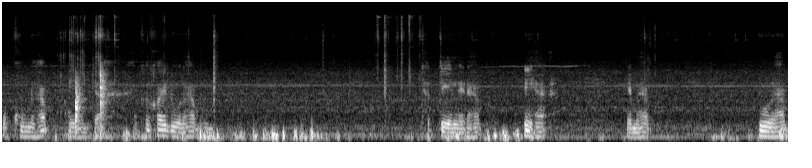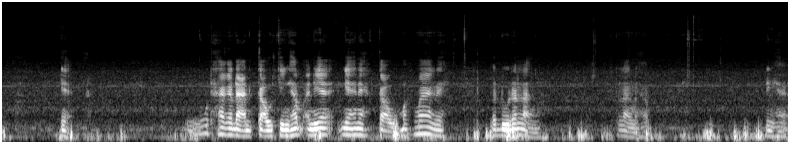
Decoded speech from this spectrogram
ปกคลุมนะครับนี่จะค่อยๆดูนะครับ ชัดเจนเลยนะครับ นี่ฮะเห็นไหมครับ ดูนะครับ เนี่ยโอ้ท่ากระดานเก่าจริงครับ อันนี้เนี่ยเนี่ยเก่ามากๆเลย แล้วดูด้านหลังด้านหลังนะครับ นี่ฮะ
